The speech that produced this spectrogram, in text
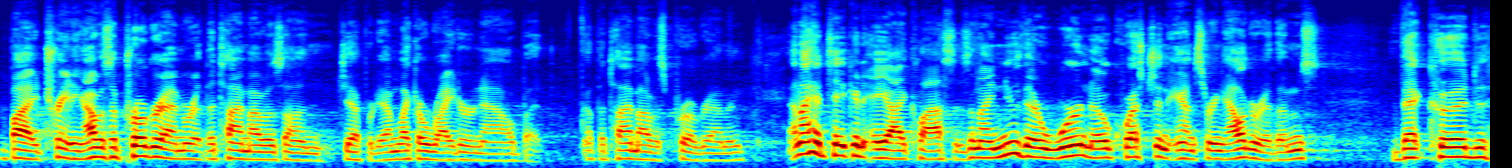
by training. I was a programmer at the time I was on Jeopardy. I'm like a writer now, but at the time I was programming. And I had taken AI classes, and I knew there were no question answering algorithms that could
